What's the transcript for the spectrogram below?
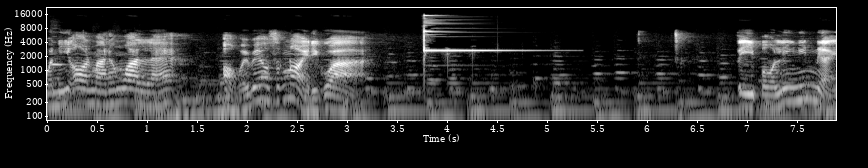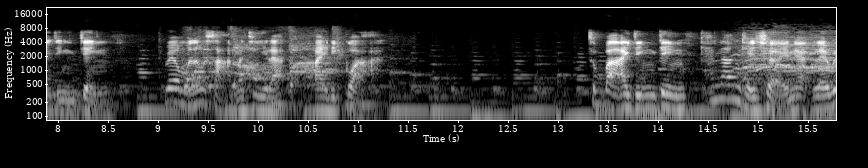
วันนี้ออนมาทั้งวันแล้ว ออกไปเวลสักหน่อยดีกว่า ตีโปลลิ่งนี่เหนื่อยจริง ๆ เวลมาตั้งสามนาทีแล้ว ไปดีกว่า สบายจริง ๆ แค่นั่งเฉย ๆ เนี่ย เลเว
